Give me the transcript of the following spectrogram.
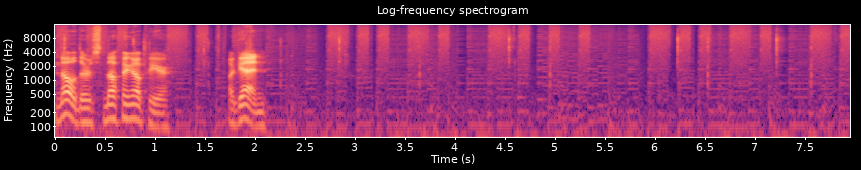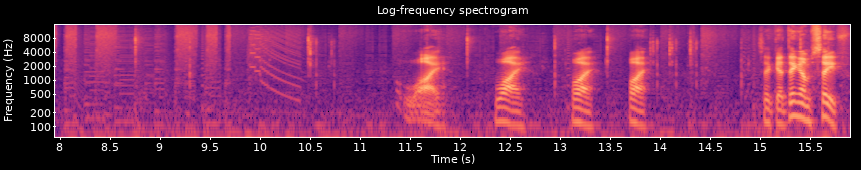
No, there's nothing up here. Again. Why? Why? Why? Why? It's like, I think I'm safe.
